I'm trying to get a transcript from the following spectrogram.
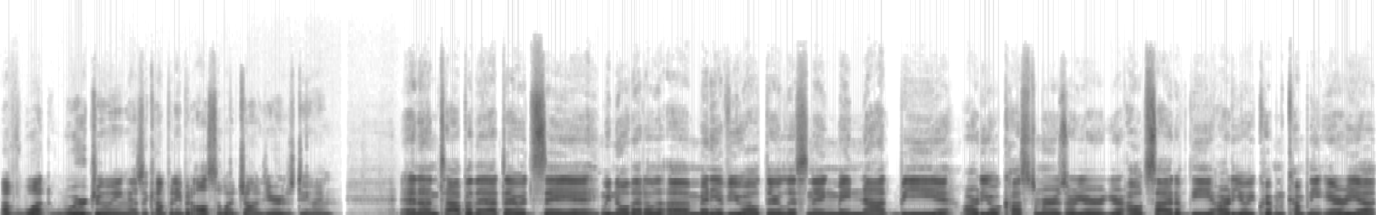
of what we're doing as a company, but also what John Deere is doing. And on top of that, I would say uh, we know that uh, many of you out there listening may not be RDO customers or you're you're outside of the RDO equipment company area.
